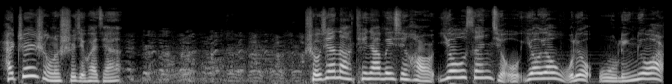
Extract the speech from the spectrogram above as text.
还真省了十几块钱。首先呢，添加微信号幺三九幺幺五六五零六二。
